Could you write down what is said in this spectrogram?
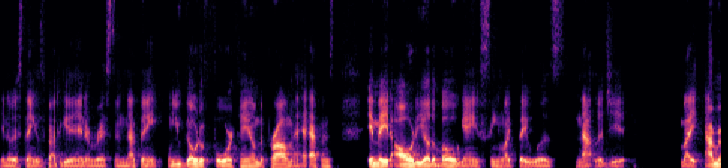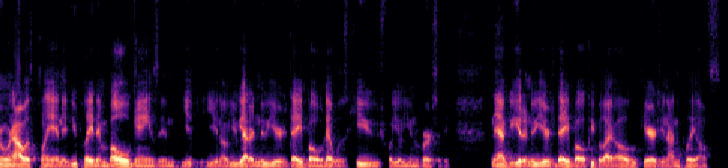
you know, this thing is about to get interesting. And I think when you go to four cam, the problem that happens, it made all the other bowl games seem like they was not legit. like I remember when I was playing, if you played in bowl games and you, you know, you got a New Year's Day bowl, that was huge for your university. Now, if you get a New Year's Day bowl, people are like, oh, who cares? You're not in the playoffs.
